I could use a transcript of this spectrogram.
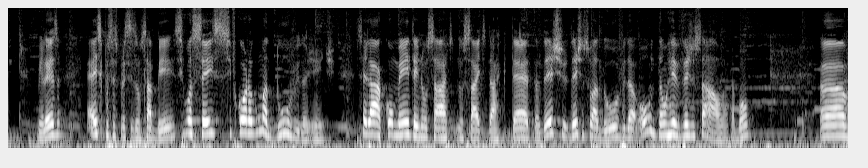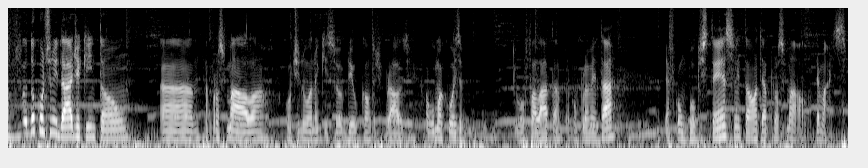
Beleza? É isso que vocês precisam saber. Se vocês, se ficou alguma dúvida, gente, sei lá, comentem no site, no site da arquiteta, deixe, deixe sua dúvida, ou então reveja essa aula, tá bom? Uh, eu dou continuidade aqui então uh, na próxima aula, continuando aqui sobre o Content Browser. Alguma coisa eu vou falar, tá? Para complementar. Já ficou um pouco extenso, então até a próxima aula. Até mais.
